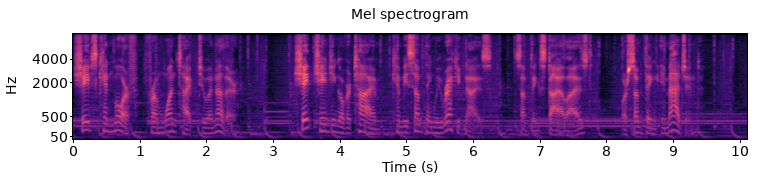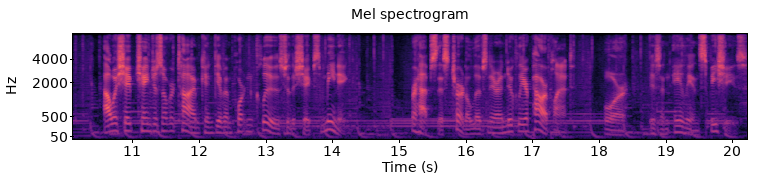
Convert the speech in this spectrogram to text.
Shapes can morph from one type to another. Shape changing over time can be something we recognize, something stylized, or something imagined. How a shape changes over time can give important clues to the shape's meaning. Perhaps this turtle lives near a nuclear power plant, or is an alien species.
